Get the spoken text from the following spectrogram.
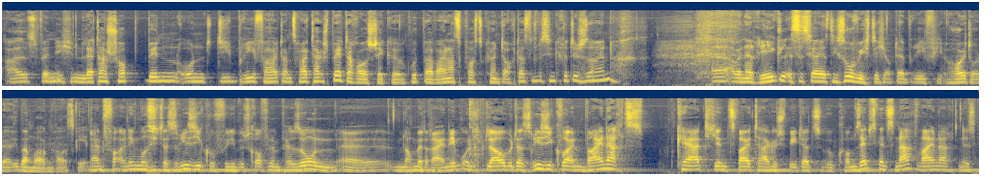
als wenn ich ein Lettershop bin und die Briefe halt dann zwei Tage später rausschicke. Gut, bei Weihnachtspost könnte auch das ein bisschen kritisch sein. Äh, Aber in der Regel ist es ja jetzt nicht so wichtig, ob der Brief heute oder übermorgen rausgeht. Nein, vor allen Dingen muss ich das Risiko für die betroffenen Personen äh, noch mit reinnehmen. Und ich glaube, das Risiko, ein Weihnachtskärtchen zwei Tage später zu bekommen, selbst wenn es nach Weihnachten ist,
